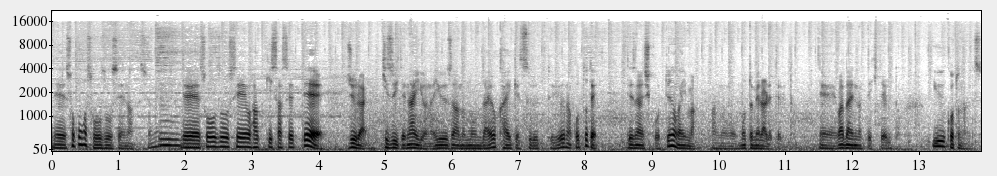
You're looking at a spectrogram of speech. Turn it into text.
でそこが創造性なんですよね、うん、で創造性を発揮させて従来気づいてないようなユーザーの問題を解決するというようなことでデザイン思考っていうのが今あの求められていると、えー、話題になってきているということなんです。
